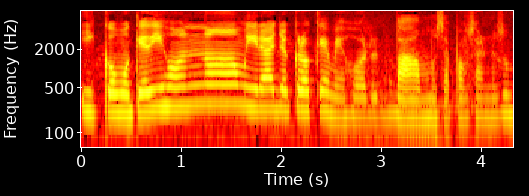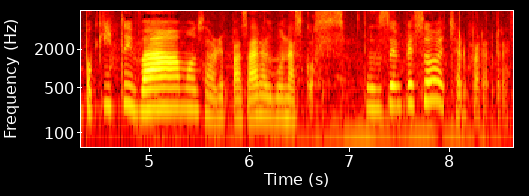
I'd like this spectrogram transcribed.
Y como que dijo, no, mira, yo creo que mejor vamos a pausarnos un poquito y vamos a repasar algunas cosas. Entonces empezó a echar para atrás.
